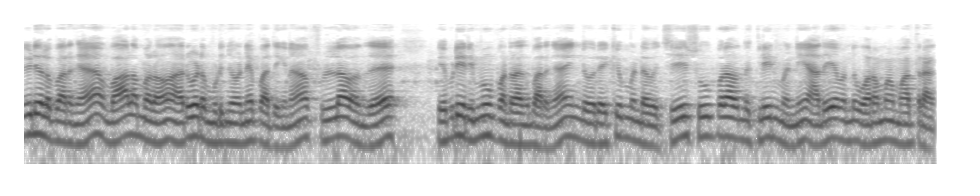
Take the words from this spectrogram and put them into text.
வீடியோவில் பாருங்கள் வாழை மரம் அறுவடை முடிஞ்ச உடனே பார்த்தீங்கன்னா ஃபுல்லாக வந்து எப்படி ரிமூவ் பண்ணுறாங்க பாருங்கள் இந்த ஒரு எக்யூப்மெண்ட்டை வச்சு சூப்பராக வந்து க்ளீன் பண்ணி அதையே வந்து உரமாக மாற்றுறாங்க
